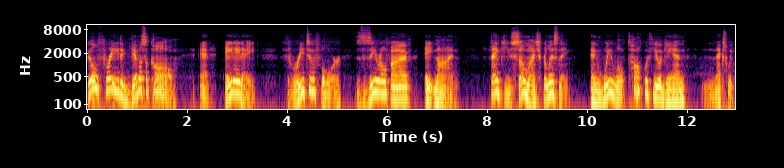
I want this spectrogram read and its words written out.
feel free to give us a call at 888 324 0589. Thank you so much for listening, and we will talk with you again next week.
